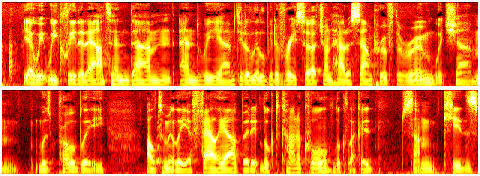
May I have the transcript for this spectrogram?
yeah, we, we cleared it out and um, and we um, did a little bit of research on how to soundproof the room, which um, was probably ultimately a failure, but it looked kind of cool. Looked like a some kids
